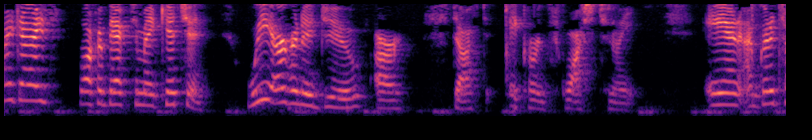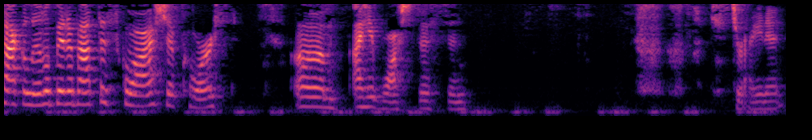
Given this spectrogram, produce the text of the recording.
Hi guys, welcome back to my kitchen. We are going to do our stuffed acorn squash tonight. And I'm going to talk a little bit about the squash, of course. Um, I have washed this and I'm just drying it.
